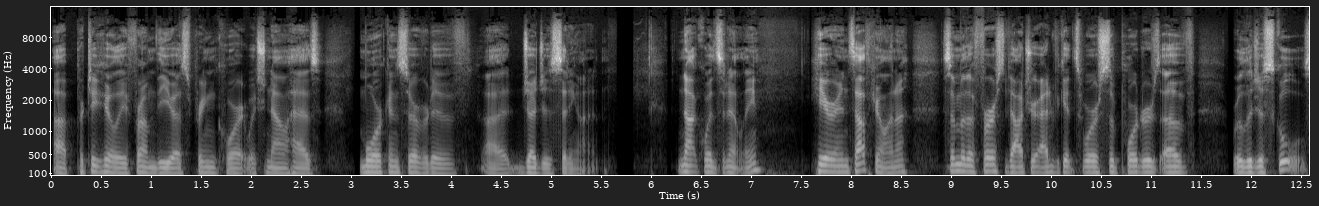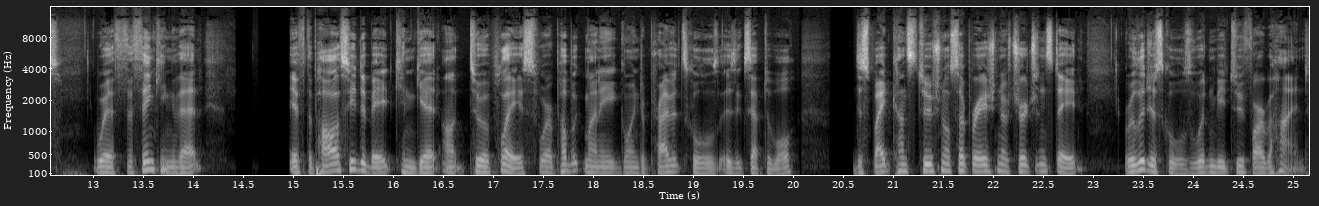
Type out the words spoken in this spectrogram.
uh, particularly from the U.S. Supreme Court, which now has more conservative uh, judges sitting on it. Not coincidentally, here in South Carolina, some of the first voucher advocates were supporters of religious schools, with the thinking that if the policy debate can get to a place where public money going to private schools is acceptable, despite constitutional separation of church and state, religious schools wouldn't be too far behind.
